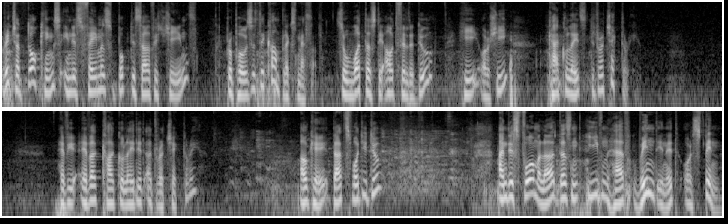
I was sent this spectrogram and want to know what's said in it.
Richard Dawkins, in his famous book, The Selfish Genes, proposes the complex method. So what does the outfielder do? He or she calculates the trajectory. Have you ever calculated a trajectory? okay, that's what you do. and this formula doesn't even have wind in it or spin,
